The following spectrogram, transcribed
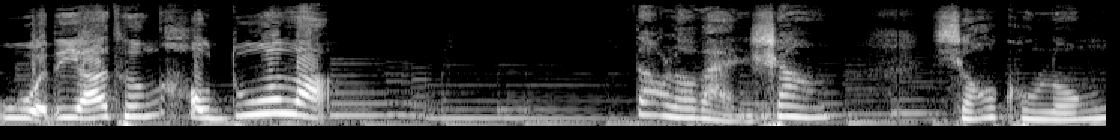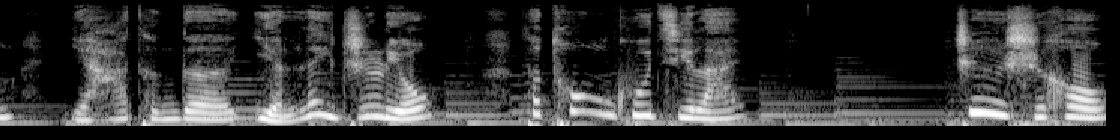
我的牙疼好多了。”到了晚上，小恐龙牙疼得眼泪直流，它痛哭起来。这时候，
